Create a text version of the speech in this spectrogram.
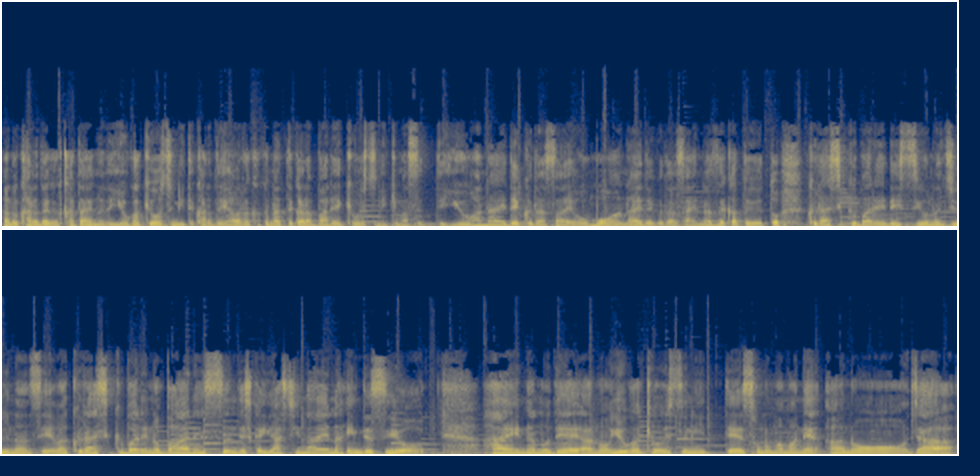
あの体が硬いのでヨガ教室にいて体柔らかくなってからバレエ教室に行きますって言わないでください思わないでください。なぜかというとクラシックバレエで必要な柔軟性はクラシックバレエのバーレッスンでしか養えないんですよ。はいなのであのヨガ教室に行ってそのままねあのじゃあ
